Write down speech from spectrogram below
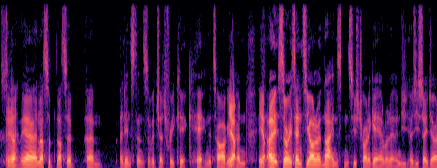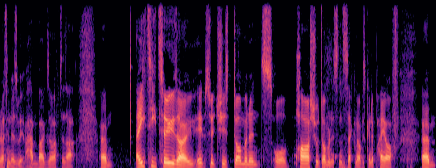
So Yeah. That, yeah, and that's a that's a um, an instance of a judge free kick hitting the target. Yep. And it, Yep. oh, sorry, it's Nsiala in that instance who's trying to get in on it. And you, as you say, Joe, I think there's a bit of handbags after that. Um, 82 though, Ipswich's dominance or partial dominance in the second half is going to pay off. Um,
